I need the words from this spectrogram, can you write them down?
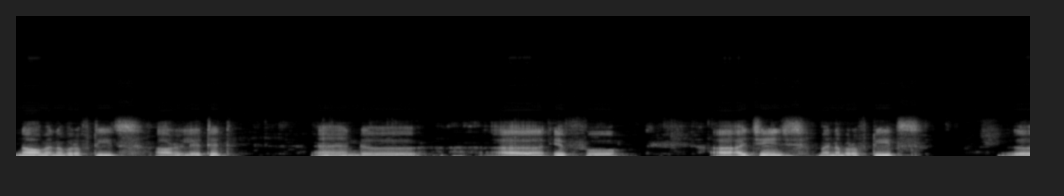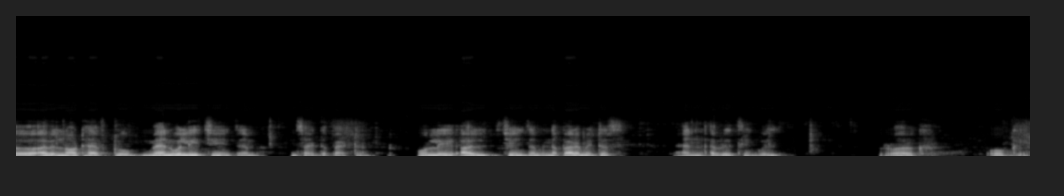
now my number of teeth are related. And uh, uh, if uh, uh, I change my number of teeth uh, I will not have to manually change them inside the pattern. Only I'll change them in the parameters and everything will work okay.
